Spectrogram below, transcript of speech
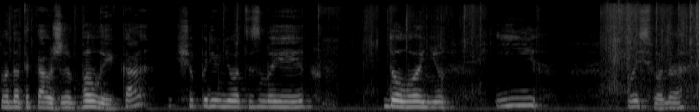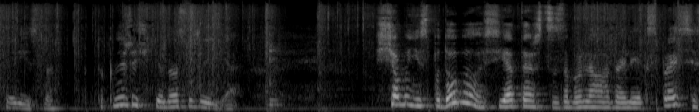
вона така вже велика, якщо порівнювати з моєю долоню. І ось вона різна. То книжечки у нас вже є. Що мені сподобалось, я теж це замовляла на Аліекспресі,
